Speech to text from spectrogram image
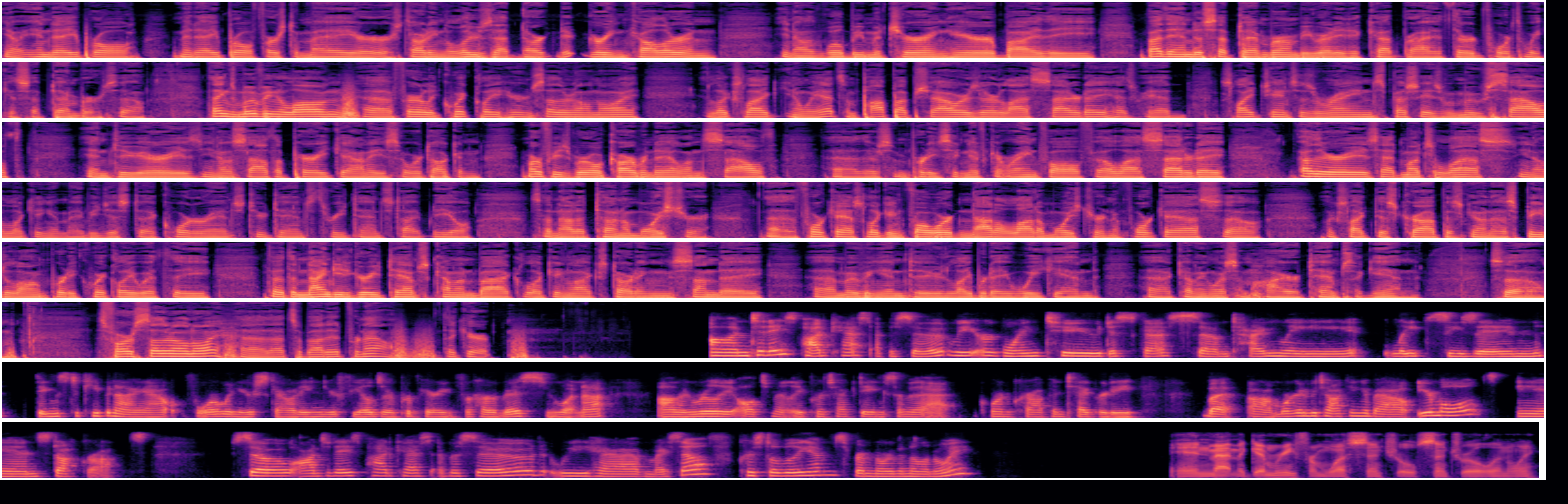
you know, into April, mid April, first of May, are starting to lose that dark green color and you know we'll be maturing here by the by the end of September and be ready to cut by the third fourth week of September. So things moving along uh, fairly quickly here in Southern Illinois. It looks like you know we had some pop up showers there last Saturday as we had slight chances of rain, especially as we move south into areas you know south of Perry County. So we're talking Murphysboro, Carbondale, and south. Uh, there's some pretty significant rainfall fell last Saturday. Other areas had much less, you know, looking at maybe just a quarter inch, two tenths, three tenths type deal. So not a ton of moisture. Uh, the forecast looking forward, not a lot of moisture in the forecast. So looks like this crop is going to speed along pretty quickly with the, the, the 90 degree temps coming back, looking like starting Sunday, uh, moving into Labor Day weekend, uh, coming with some higher temps again. So as far as Southern Illinois, uh, that's about it for now. Take care. On today's podcast episode, we are going to discuss some timely late season things to keep an eye out for when you're scouting your fields or preparing for harvest and whatnot, um, and really ultimately protecting some of that corn crop integrity. But um, we're going to be talking about ear molds and stalk rots. So, on today's podcast episode, we have myself, Crystal Williams from Northern Illinois, and Matt Montgomery from West Central Central Illinois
